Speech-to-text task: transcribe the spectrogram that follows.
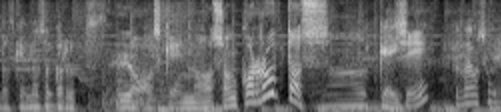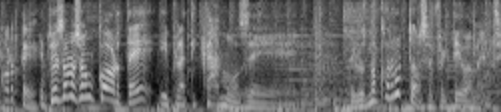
Los que no son corruptos. los que no son corruptos. Ok. ¿Sí? Pues vamos a un corte. Entonces vamos a un corte y platicamos de, de los no corruptos, efectivamente.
